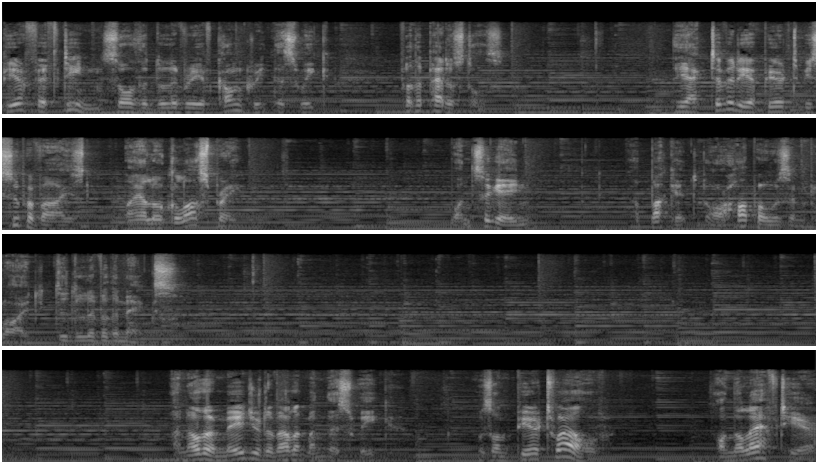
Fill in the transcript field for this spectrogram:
Pier 15 saw the delivery of concrete this week for the pedestals. The activity appeared to be supervised by a local osprey. Once again, a bucket or hopper was employed to deliver the mix. Another major development this week was on Pier 12, on the left here,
